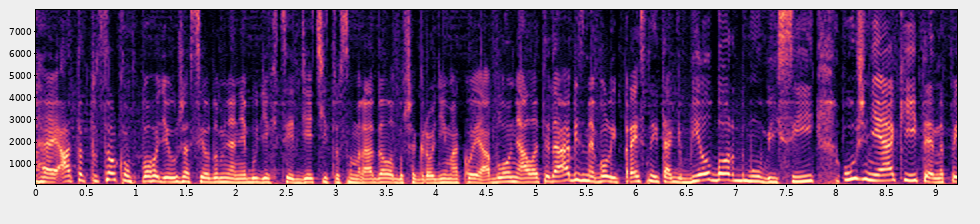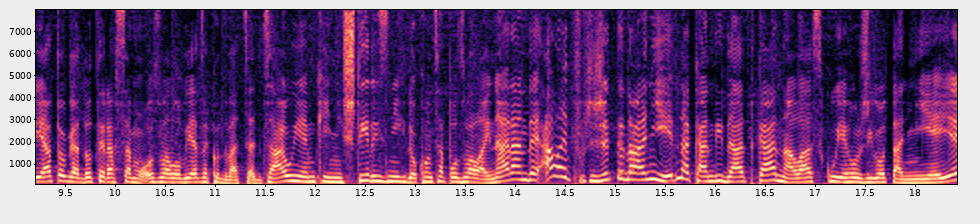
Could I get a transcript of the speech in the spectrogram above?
Hej, a to, to celkom v pohode už asi odo mňa nebude chcieť deti, to som rada, lebo však rodím ako jabloň, ale teda aby sme boli presní, tak billboard mu vysí už nejaký ten piatok a doteraz sa mu ozvalo viac ako 20 záujemkyň, 4 z nich dokonca pozval aj na rande, ale že teda ani jedna kandidátka na lásku jeho života nie je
